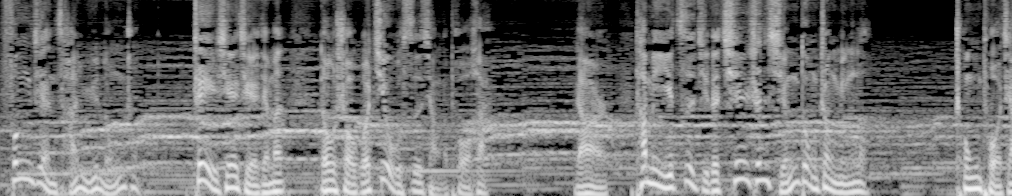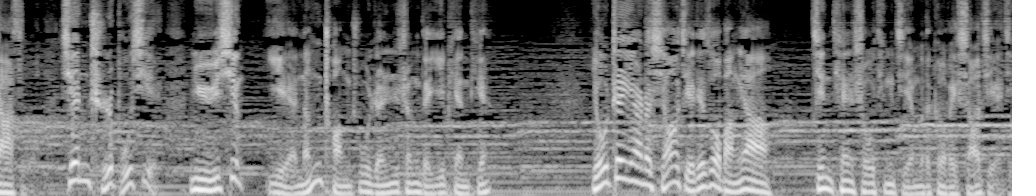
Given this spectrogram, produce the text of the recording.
封建残余浓重，这些姐姐们都受过旧思想的迫害。然而，她们以自己的亲身行动证明了，冲破枷锁，坚持不懈，女性也能闯出人生的一片天。有这样的小姐姐做榜样，今天收听节目的各位小姐姐，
